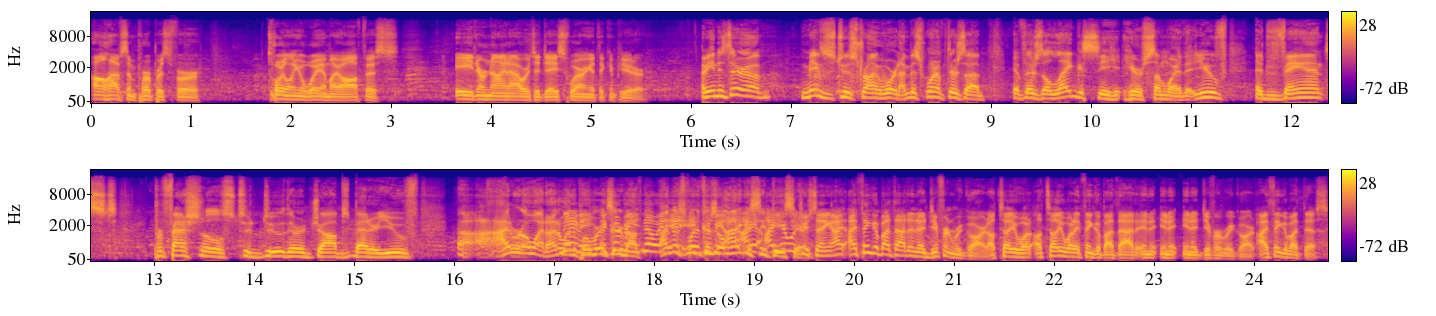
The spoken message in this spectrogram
I'll have some purpose for toiling away in my office eight or nine hours a day swearing at the computer. I mean, is there a maybe it's too strong a word. I'm just wondering if there's a if there's a legacy here somewhere that you've advanced professionals to do their jobs better. You've uh, I don't know what. I don't Maybe. want to put words in your mouth. No, I'm just wondering if there's a legacy I, I, I hear what here. you're saying. I, I, think about that in a different regard. I'll tell you what. I'll tell you what I think about that in a, in a, in a different regard. I think about this.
